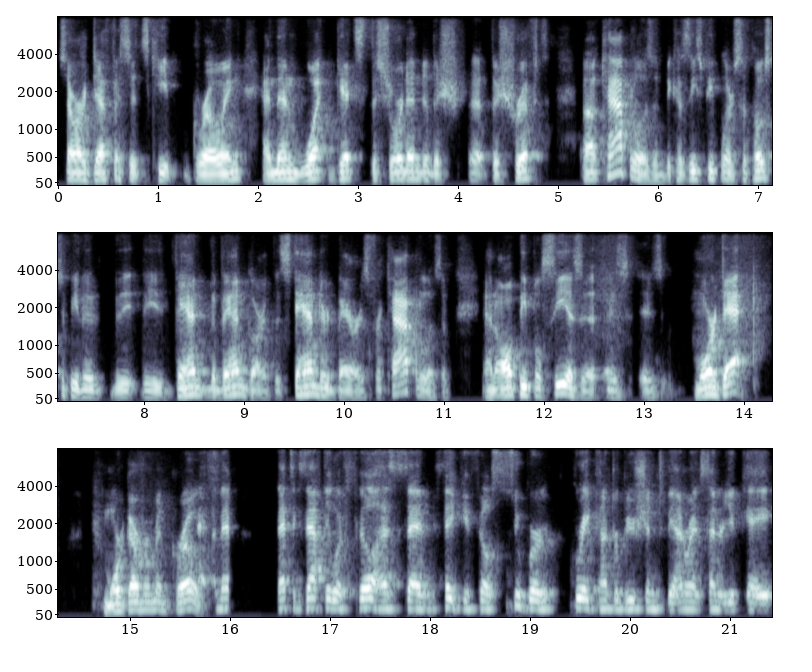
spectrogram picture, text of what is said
so our deficits keep growing. And then what gets the short end of the sh- uh, the shrift? uh, capitalism because these people are supposed to be the the the, van, the vanguard, the standard bearers for capitalism, and all people see is a, is is more debt, more government growth. That, that's exactly what Phil has said. Thank you, Phil. Super great contribution to the Ayn Rand Center UK.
